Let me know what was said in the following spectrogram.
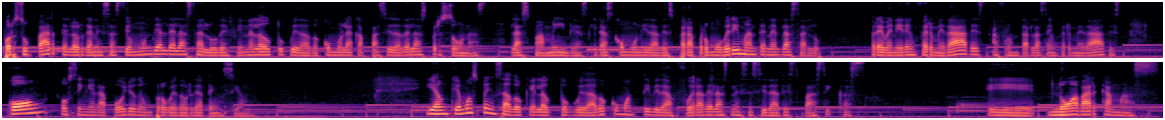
Por su parte, la Organización Mundial de la Salud define el autocuidado como la capacidad de las personas, las familias y las comunidades para promover y mantener la salud, prevenir enfermedades, afrontar las enfermedades, con o sin el apoyo de un proveedor de atención. Y aunque hemos pensado que el autocuidado como actividad fuera de las necesidades básicas eh, no abarca más,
